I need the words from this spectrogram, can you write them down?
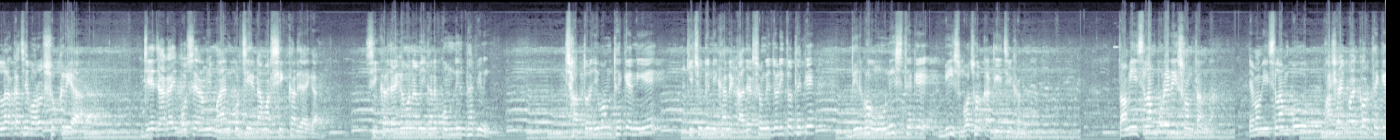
আল্লাহর কাছে বড় শুক্রিয়া। যে জায়গায় বসে আমি বায়ান করছি, এটা আমার শিক্ষার জায়গা। শিক্ষার জায়গা মানে আমি এখানে কম দিন থাকিনি। ছাত্র জীবন থেকে নিয়ে কিছুদিন এখানে কাজের সঙ্গে জড়িত থেকে দীর্ঘ উনিশ থেকে বিশ বছর কাটিয়েছি এখানে। তো আমি ইসলামপুরেরই সন্তান। এবং ইসলামপুর ভাষাই পাইকর থেকে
